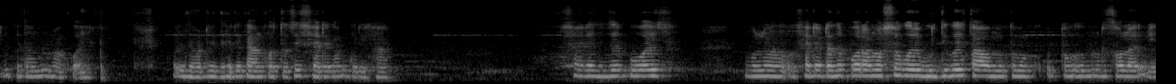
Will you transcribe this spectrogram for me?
এই কথা আমার মা কয়। ওই ধরে ধরে কাম করতেছিস সেটা কাম করি খা। সেটা যদি কই বলে সেটা তো পরামর্শ করে, বুদ্ধি করি, তাও আমি তোমাকে তোকে চলাইবে।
